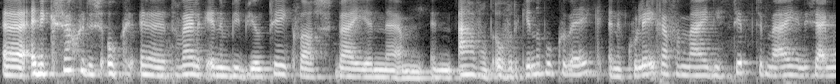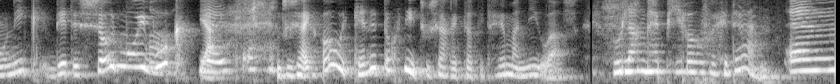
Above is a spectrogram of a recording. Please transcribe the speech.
Eh, en ik zag het dus ook eh, terwijl ik in een bibliotheek was bij een, ehm, een avond over de kinderboekenweek. En een collega van mij die tipte mij en die zei: Monique, dit is zo'n mooi Oh, boek. ja. Leuk. En toen zei ik: Oh, ik ken het nog niet. Toen zag ik dat het helemaal nieuw was. Hoe lang heb je hierover gedaan? Ehm,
